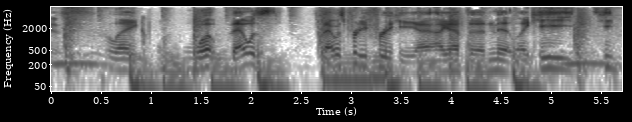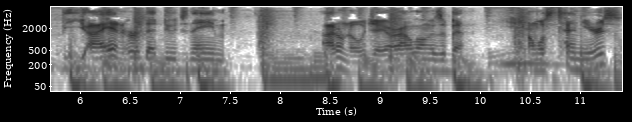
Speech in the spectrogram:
Yes. Like, what that was that was pretty freaky. I, I have to admit. Like he he, I hadn't heard that dude's name. I don't know, Jr. How long has it been? Almost ten years.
